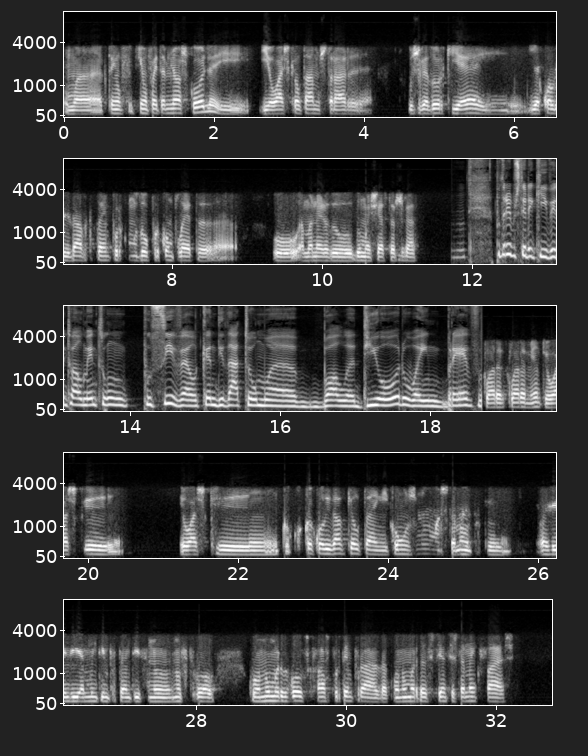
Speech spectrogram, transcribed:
uma que tinham, tinham feito a melhor escolha e, e, eu acho que ele está a mostrar uh, o jogador que é e, e, a qualidade que tem porque mudou por completo uh, a maneira do, do Manchester jogar. Poderíamos ter aqui eventualmente um possível candidato a uma bola de ouro em breve? Claro, claramente, eu acho que eu acho que com a qualidade que ele tem e com os números também, porque hoje em dia é muito importante isso no, no futebol, com o número de gols que faz por temporada, com o número de assistências também que faz,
